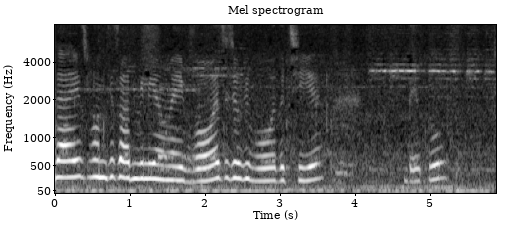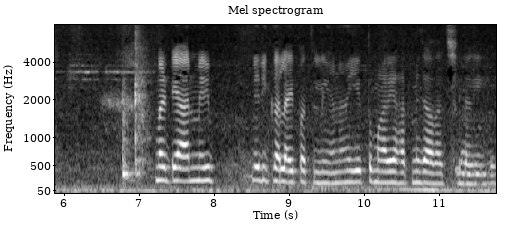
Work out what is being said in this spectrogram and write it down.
गाइस फ़ोन के साथ मिली हमें एक वॉच जो कि बहुत अच्छी है। देखो। बट यार, मेरी मेरी कलाई पतली है ना, ये तुम्हारे हाथ में ज़्यादा अच्छी लगेगी।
